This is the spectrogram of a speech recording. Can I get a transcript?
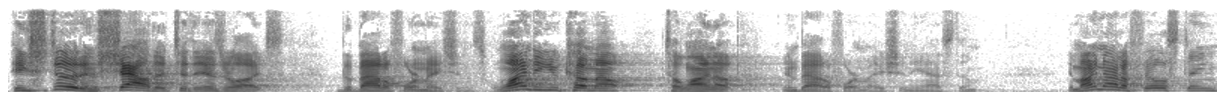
He stood and shouted to the Israelites the battle formations. Why do you come out to line up in battle formation? He asked them. Am I not a Philistine?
